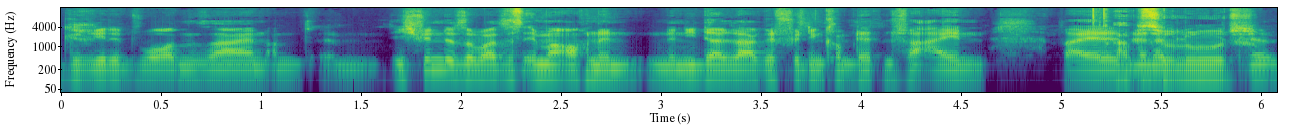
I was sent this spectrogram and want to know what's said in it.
geredet worden sein. Und ähm, ich finde, sowas ist immer auch eine, eine Niederlage für den kompletten Verein. Weil Absolut. Ne,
